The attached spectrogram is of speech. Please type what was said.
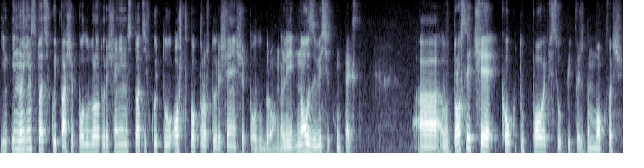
И, и, но има ситуации, в които това ще е по-доброто решение, има ситуации, в които още по-просто решение ще е по-добро. Нали? Много зависи от контекста. А, въпросът е, че колкото повече се опитваш да мокваш,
